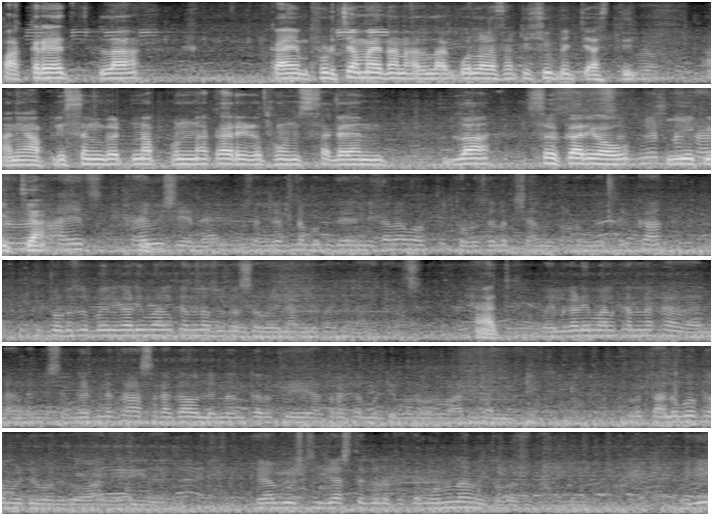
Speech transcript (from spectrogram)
पाकऱ्याला काय पुढच्या मैदानाला गुलालासाठी शुभेच्छा असतील. आणि आपली संघटना पुन्हा कार्यरत होऊन सगळ्यांना सहकार्य व्हावं ही एक इच्छा. आहेच. काही विषय नाही. संघटना या निकालाबाबतीत थोडंसं लक्ष आम्ही काढून घेतले का? थोडंसं बैलगाडी मालकांना सुद्धा सवय लागली पाहिजे. बैलगाडी मालकांना काय व्हायला लागलं? की संघटनेचा आसरा गावल्यानंतर ते यात्रा कमिटीबरोबर वाद किंवा तालुका कमिटीवर जो वाद घालणे. ह्या गोष्टी जास्त करत होत्या. म्हणून आम्ही थोडंसं. म्हणजे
